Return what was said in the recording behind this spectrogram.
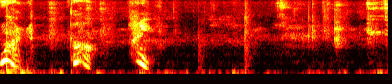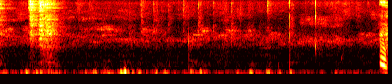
One, two, three. Mm.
